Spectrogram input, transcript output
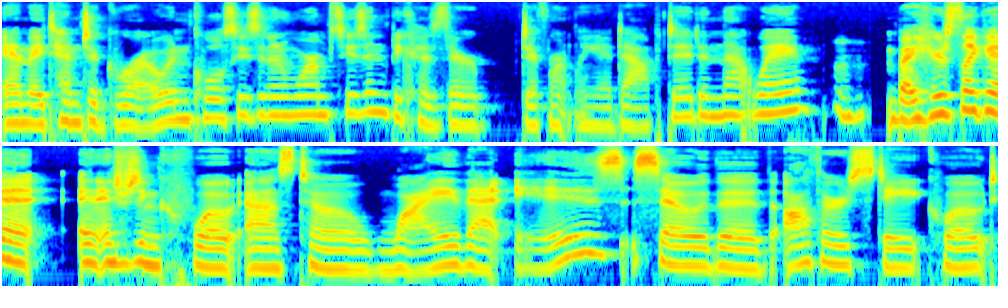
and they tend to grow in cool season and warm season because they're differently adapted in that way. Mm-hmm. But here's like a an interesting quote as to why that is. So the, the authors state, quote,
